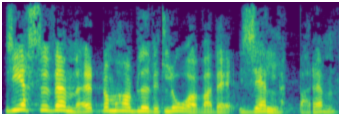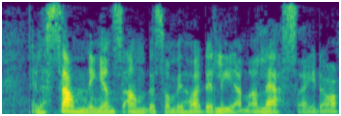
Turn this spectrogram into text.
Jesu vänner de har blivit lovade hjälparen, eller sanningens ande som vi hörde Lena läsa idag.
